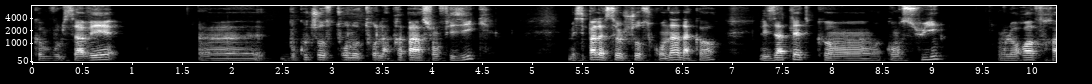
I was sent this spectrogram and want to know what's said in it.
comme vous le savez, beaucoup de choses tournent autour de la préparation physique, mais c'est pas la seule chose qu'on a, d'accord? Les athlètes qu'on suit, on leur offre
